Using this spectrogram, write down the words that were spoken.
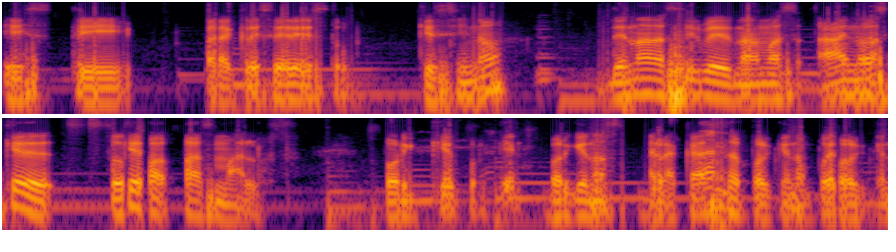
este para crecer esto. Que si no, de nada sirve nada más. Ah, no, es que son papás malos. ¿Por qué? Porque, porque no está en la casa, porque no puede, porque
